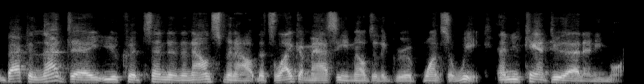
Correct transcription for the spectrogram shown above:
Back in that day, you could send an announcement out that's like a mass email to the group once a week. And you can't do that anymore.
